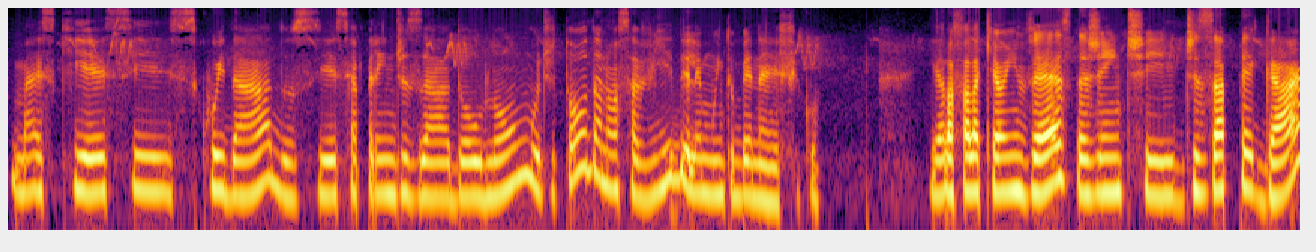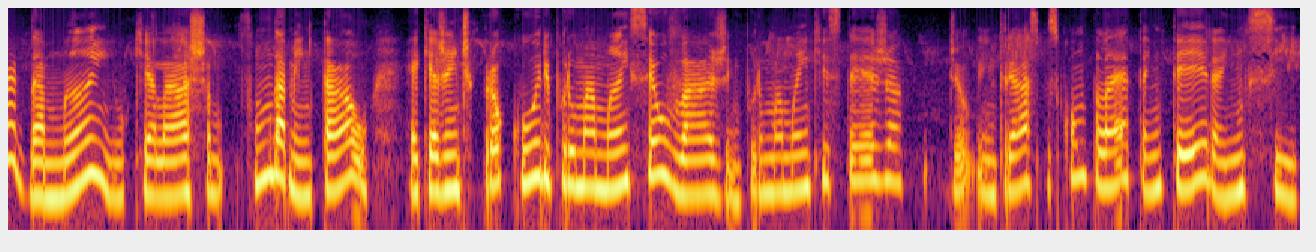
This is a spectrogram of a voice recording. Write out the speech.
mas que esses cuidados e esse aprendizado ao longo de toda a nossa vida ele é muito benéfico. E ela fala que ao invés da gente desapegar da mãe, o que ela acha fundamental é que a gente procure por uma mãe selvagem, por uma mãe que esteja de, entre aspas, completa, inteira em si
